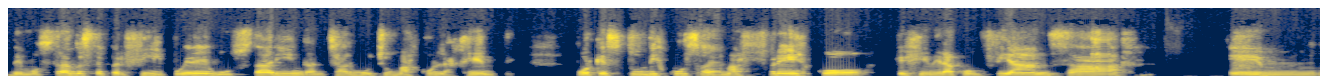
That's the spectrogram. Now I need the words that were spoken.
demostrando este perfil, puede gustar y enganchar mucho más con la gente, porque es un discurso además fresco, que genera confianza. Em,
